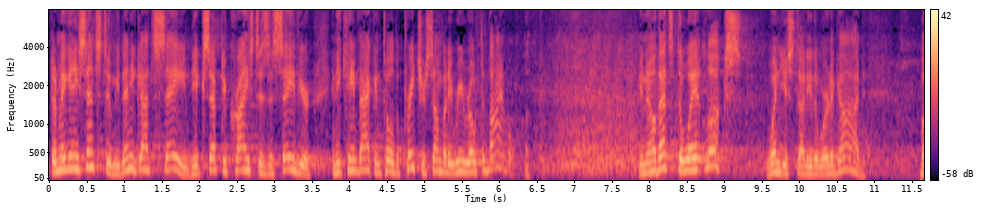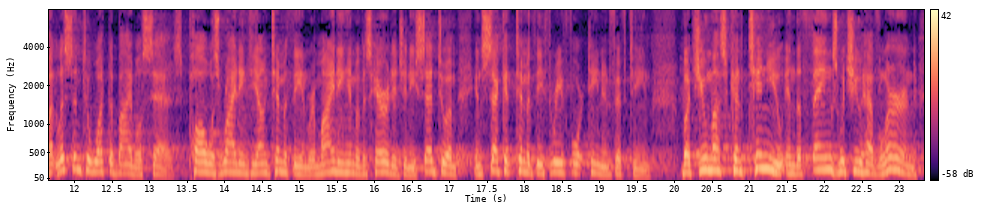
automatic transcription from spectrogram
Doesn't make any sense to me. Then he got saved. He accepted Christ as his Savior and he came back and told the preacher somebody rewrote the Bible. You know, that's the way it looks when you study the Word of God. But listen to what the Bible says. Paul was writing to young Timothy and reminding him of his heritage, and he said to him in 2 Timothy 3 14 and 15, But you must continue in the things which you have learned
